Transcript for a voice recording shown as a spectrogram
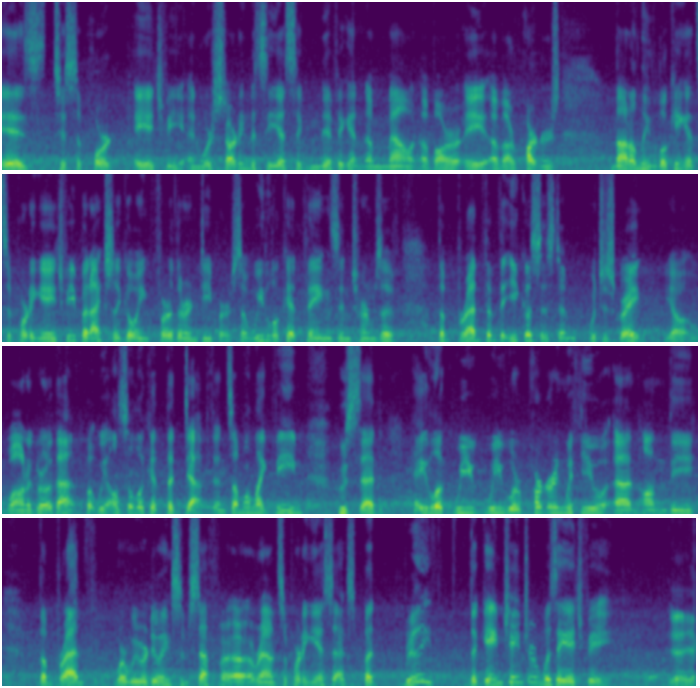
is to support AHV, and we're starting to see a significant amount of our of our partners not only looking at supporting AHV, but actually going further and deeper. So we look at things in terms of the breadth of the ecosystem, which is great, you know, want to grow that, but we also look at the depth. And someone like Veeam, who said, hey, look, we, we were partnering with you uh, on the, the breadth, where we were doing some stuff uh, around supporting ESX, but really the game changer was AHV. Yeah, yeah.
